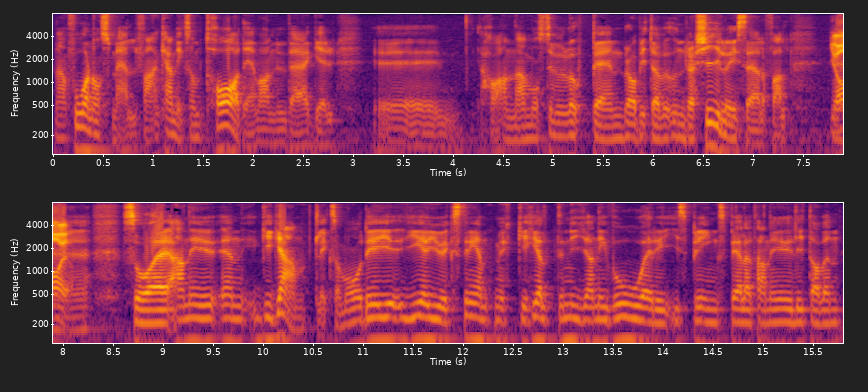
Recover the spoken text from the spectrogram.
när han får någon smäll. För han kan liksom ta det vad han nu väger Eh, han, han måste väl vara uppe en bra bit över 100 kilo i sig i alla fall. Ja, ja. Eh, så eh, han är ju en gigant liksom och det ger ju extremt mycket, helt nya nivåer i, springspelet. Han är ju lite av en,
